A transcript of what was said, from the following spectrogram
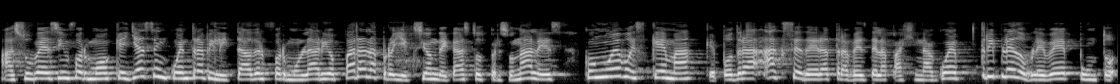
A su vez informó que ya se encuentra habilitado el formulario para la proyección de gastos personales con nuevo esquema que podrá acceder a través de la página web www.sri.gov.es.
